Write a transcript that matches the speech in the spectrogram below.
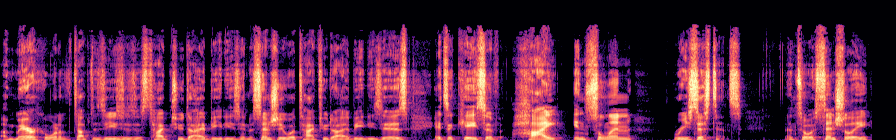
America, one of the top diseases is type 2 diabetes. And essentially, what type 2 diabetes is, it's a case of high insulin resistance. And so essentially,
